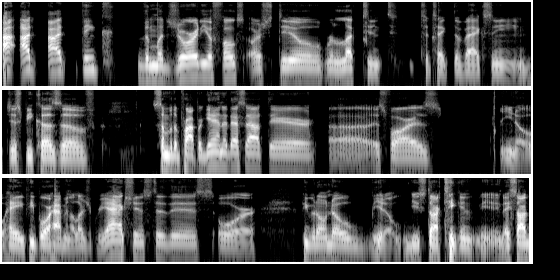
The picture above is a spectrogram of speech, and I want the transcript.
I I I think the majority of folks are still reluctant to take the vaccine just because of some of the propaganda that's out there uh, as far as you know hey people are having allergic reactions to this or people don't know, you know, you start thinking they start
